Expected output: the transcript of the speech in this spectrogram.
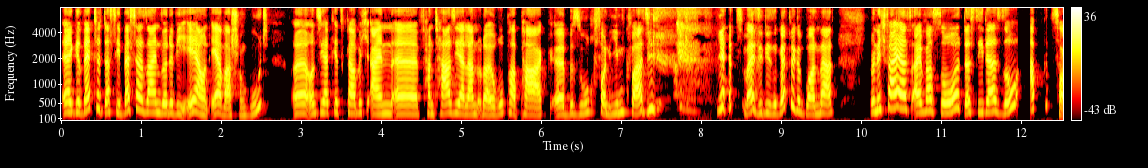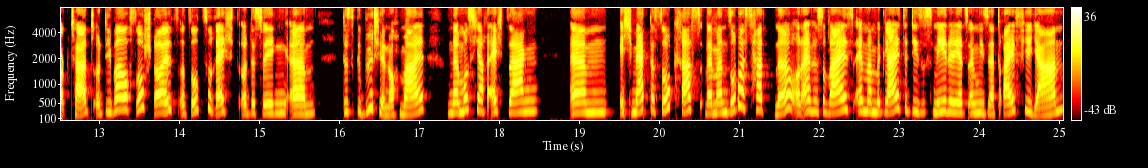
äh, gewettet, dass sie besser sein würde wie er. Und er war schon gut. Äh, und sie hat jetzt, glaube ich, einen äh, Phantasialand- oder Europapark-Besuch von ihm quasi jetzt, weil sie diese Wette gewonnen hat. Und ich feiere es einfach so, dass die da so abgezockt hat und die war auch so stolz und so zurecht und deswegen, ähm, das gebührt hier nochmal. Und da muss ich auch echt sagen, ähm, ich merke das so krass, wenn man sowas hat, ne, und einfach so weiß, ey, man begleitet dieses Mädel jetzt irgendwie seit drei, vier Jahren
